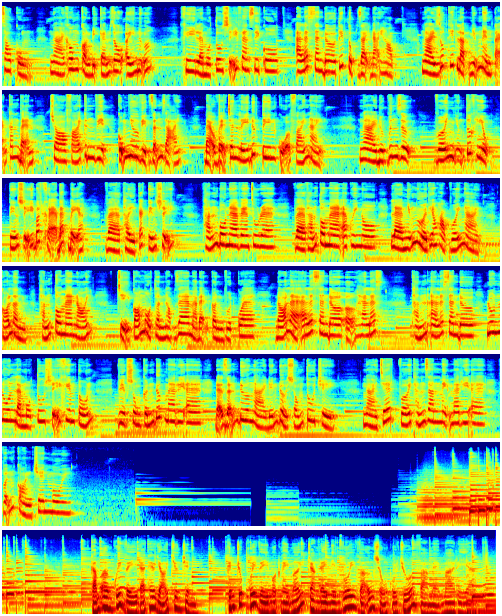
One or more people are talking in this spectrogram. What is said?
Sau cùng, Ngài không còn bị kém dỗ ấy nữa. Khi là một tu sĩ Francisco, Alexander tiếp tục dạy đại học. Ngài giúp thiết lập những nền tảng căn bản cho phái kinh viện cũng như việc dẫn giải, bảo vệ chân lý đức tin của phái này. Ngài được vinh dự với những tước hiệu tiến sĩ bất khả bác bẻ và thầy các tiến sĩ. Thánh Bonaventura và Thánh Thomas Aquino là những người theo học với Ngài. Có lần, Thánh Thomas nói, chỉ có một thần học gia mà bạn cần vượt qua, đó là Alexander ở Hales. Thánh Alexander luôn luôn là một tu sĩ khiêm tốn. Việc sùng kính Đức Maria đã dẫn đưa Ngài đến đời sống tu trì. Ngài chết với thánh danh mẹ Maria vẫn còn trên môi. Cảm ơn quý vị đã theo dõi chương trình. Kính chúc quý vị một ngày mới tràn đầy niềm vui và ân sủng của Chúa và mẹ Maria.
